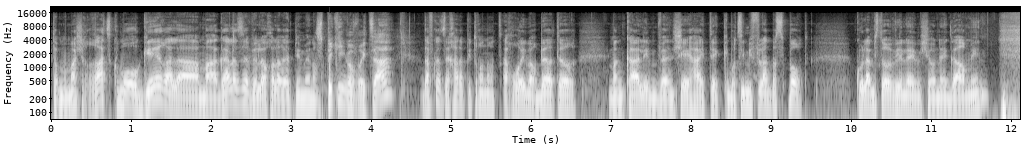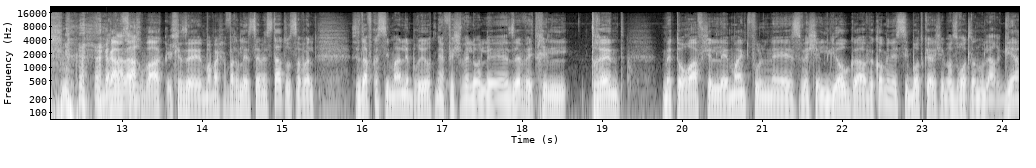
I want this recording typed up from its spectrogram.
אתה ממש רץ כמו אוגר על המעגל הזה ולא יכול לרדת ממנו. speaking of ריצה, דווקא זה אחד הפתרונות אנחנו רואים הרבה יותר מנכ"לים ואנשי הייטק מוצאים מפלט בספורט. כולם מסתובבים להם עם שעוני גרמין, גם. סחבק שזה ממש הפך לסמל סטטוס אבל זה דווקא סימן לבריאות נפש ולא לזה והתחיל טרנד מטורף של מיינדפולנס ושל יוגה וכל מיני סיבות כאלה שעוזרות לנו להרגיע.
